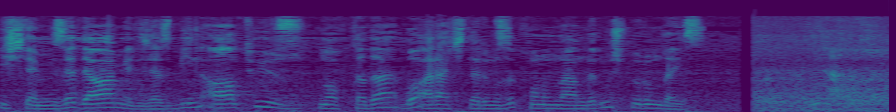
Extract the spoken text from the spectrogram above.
işlemimize devam edeceğiz. 1600 noktada bu araçlarımızı konumlandırmış durumdayız. Gracias.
